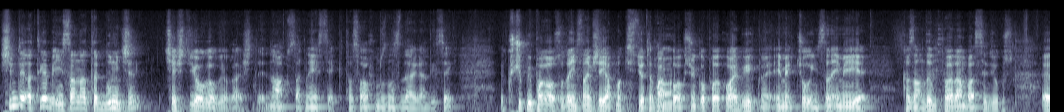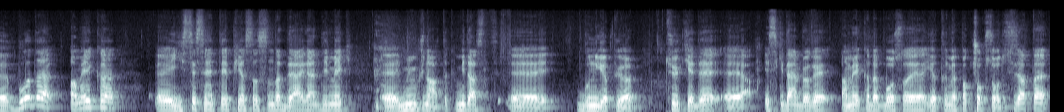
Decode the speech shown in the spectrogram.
Şimdi Atiye Bey insanlar tabii bunun için çeşitli yol arıyorlar. İşte ne yapsak, ne etsek, tasarrufumuzu nasıl değerlendirsek. E, Küçük bir para olsa da insan bir şey yapmak istiyor tabii. Haklı olarak. Çünkü o para kolay birikmiyor. Emek çoğu insanın emeği kazandığı bir paradan bahsediyoruz. E, burada Amerika e, hisse senetleri piyasasında değerlendirmek e, mümkün artık. Midas e, bunu yapıyor. Türkiye'de e, eskiden böyle Amerika'da borsaya yatırım yapmak çok zordu. Siz hatta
